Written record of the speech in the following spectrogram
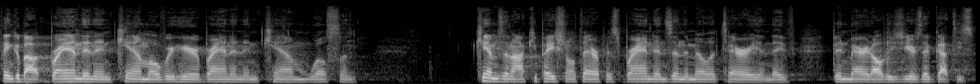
Think about Brandon and Kim over here, Brandon and Kim Wilson. Kim's an occupational therapist, Brandon's in the military, and they've been married all these years. They've got these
